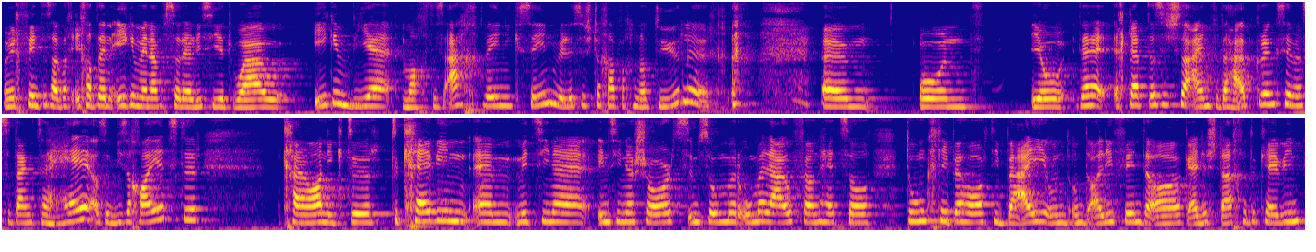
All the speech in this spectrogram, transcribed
Und ich finde das einfach, ich habe dann irgendwann einfach so realisiert, wow, irgendwie macht das echt wenig Sinn, weil es ist doch einfach natürlich. ähm, und ja, ich glaube, das ist so einer der Hauptgründe, wo ich so dachte, hä, also wieso kann jetzt der keine Ahnung, der, der Kevin ähm, mit seinen, in seinen Shorts im Sommer rumlaufen und hat so dunkle, behaarte Beine und, und alle finden, ah, geiler Stecher, der Kevin.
